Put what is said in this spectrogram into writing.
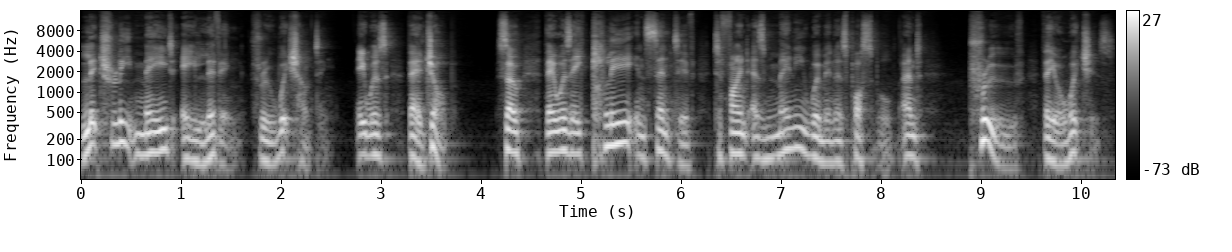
literally made a living through witch hunting. It was their job. So there was a clear incentive to find as many women as possible and prove they were witches.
